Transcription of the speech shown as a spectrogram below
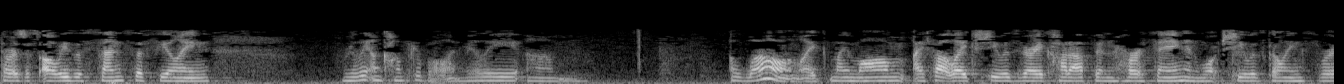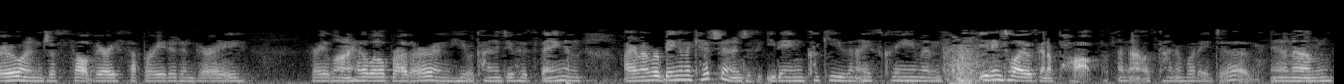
there was just always a sense of feeling really uncomfortable and really um, alone. Like my mom, I felt like she was very caught up in her thing and what she was going through, and just felt very separated and very, very alone. I had a little brother, and he would kind of do his thing, and I remember being in the kitchen and just eating cookies and ice cream and eating till I was going to pop, and that was kind of what I did. And um,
